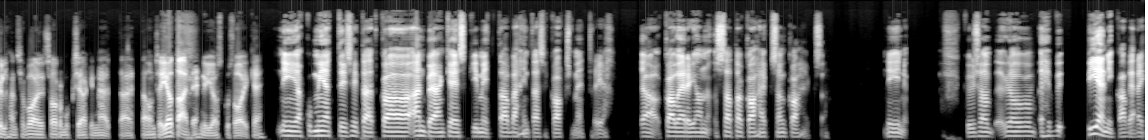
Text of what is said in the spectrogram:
kyllähän se voi sormuksiakin näyttää, että on se jotain tehnyt joskus oikein. Niin, ja kun miettii sitä, että NBN keskimittaa vähintään se kaksi metriä, ja kaveri on 188, niin kyllä se on pieni kaveri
